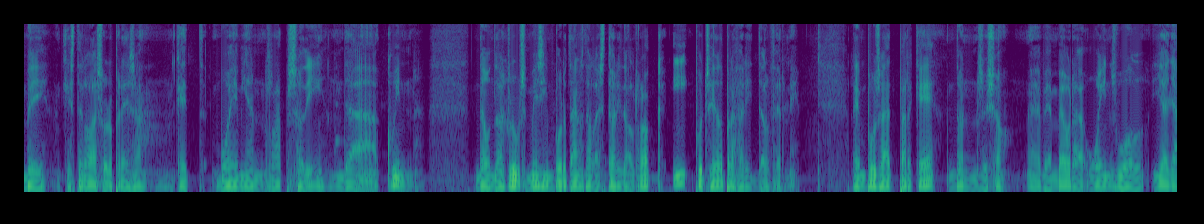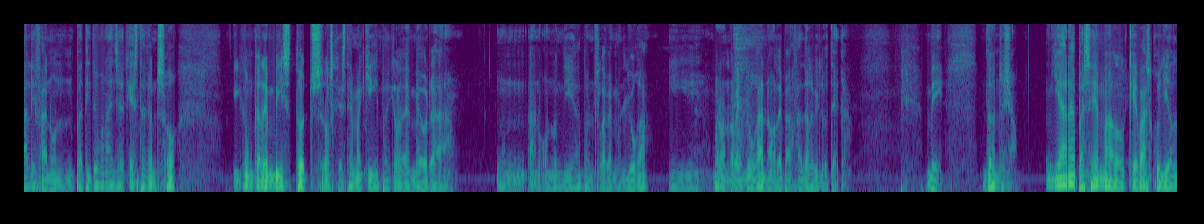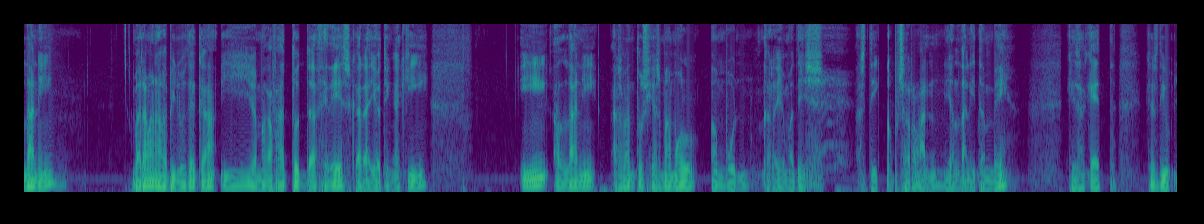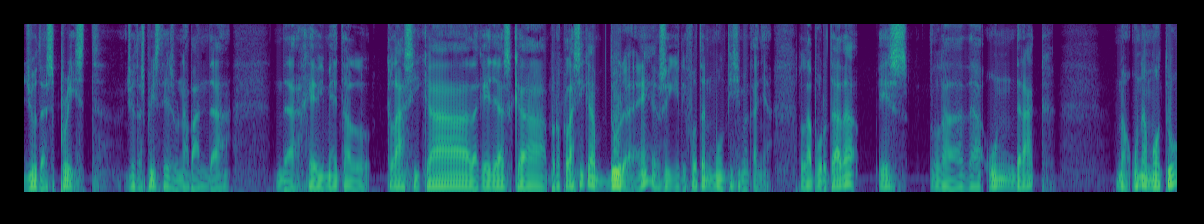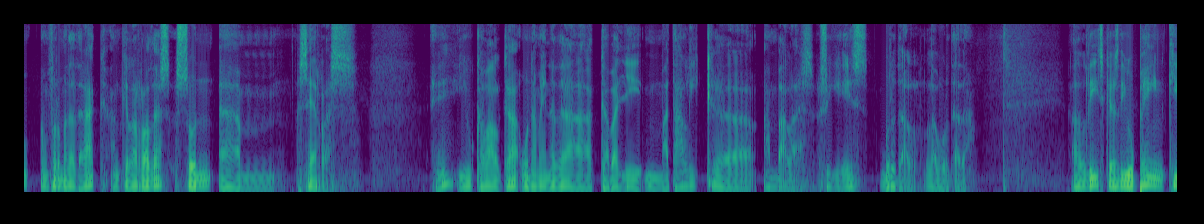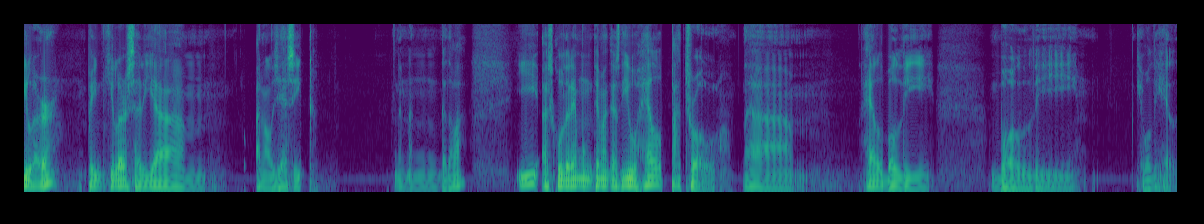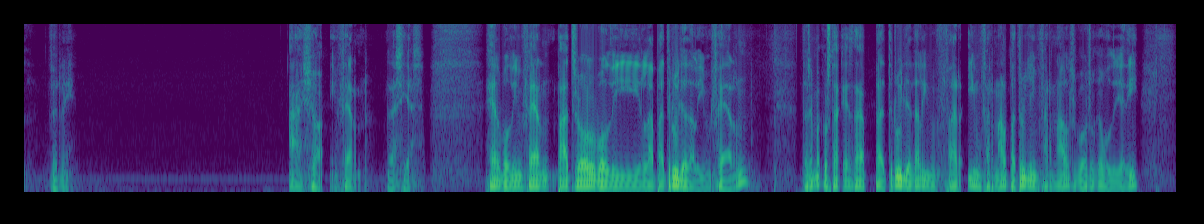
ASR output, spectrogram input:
Bé, aquesta era la sorpresa, aquest Bohemian Rhapsody de Queen, d'un dels grups més importants de la història del rock i potser el preferit del Ferner. L'hem posat perquè, doncs això, eh, vam veure Wayne's Wall i allà li fan un petit homenatge a aquesta cançó i com que l'hem vist tots els que estem aquí, perquè la vam veure un, en, un dia, doncs la vam llogar i, bueno, no vam llogar, no, l'hem agafat de la biblioteca. Bé, doncs això. I ara passem al que va escollir el Dani, Vàrem anar a la biblioteca i vam agafar tot de CDs, que ara jo tinc aquí, i el Dani es va entusiasmar molt amb un, que ara jo mateix estic observant, i el Dani també, que és aquest, que es diu Judas Priest. Judas Priest és una banda de heavy metal clàssica, d'aquelles que... però clàssica dura, eh? O sigui, li foten moltíssima canya. La portada és la d'un drac no, una moto en forma de drac en què les rodes són eh, serres eh? i ho cavalca una mena de cavaller metàl·lic eh, amb ales. O sigui, és brutal la portada. El disc es diu Painkiller. Painkiller seria mm, analgèsic en, en català i escoltarem un tema que es diu Hell Patrol. Uh, hell vol dir... vol dir... Què vol dir Hell? Ferner. Ah, això, infern. Gràcies. Hell vol dir infern, Patrol vol dir la patrulla de l'infern. Doncs hem acostat aquesta patrulla de l'infern, infernal, patrulla infernal, suposo que voldria dir,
